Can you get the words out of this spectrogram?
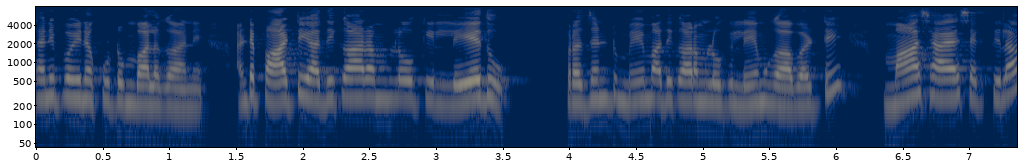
చనిపోయిన కుటుంబాలు కానీ అంటే పార్టీ అధికారంలోకి లేదు. ప్రజెంట్ మేము అధికారంలోకి లేము కాబట్టి మా ఛాయాశక్తిలా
